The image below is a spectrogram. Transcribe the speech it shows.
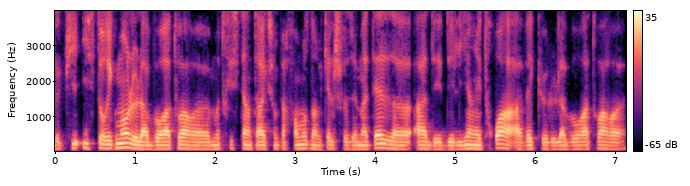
Et puis historiquement, le laboratoire euh, motricité interaction performance dans lequel je faisais ma thèse euh, a des, des, liens étroits avec euh, le laboratoire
